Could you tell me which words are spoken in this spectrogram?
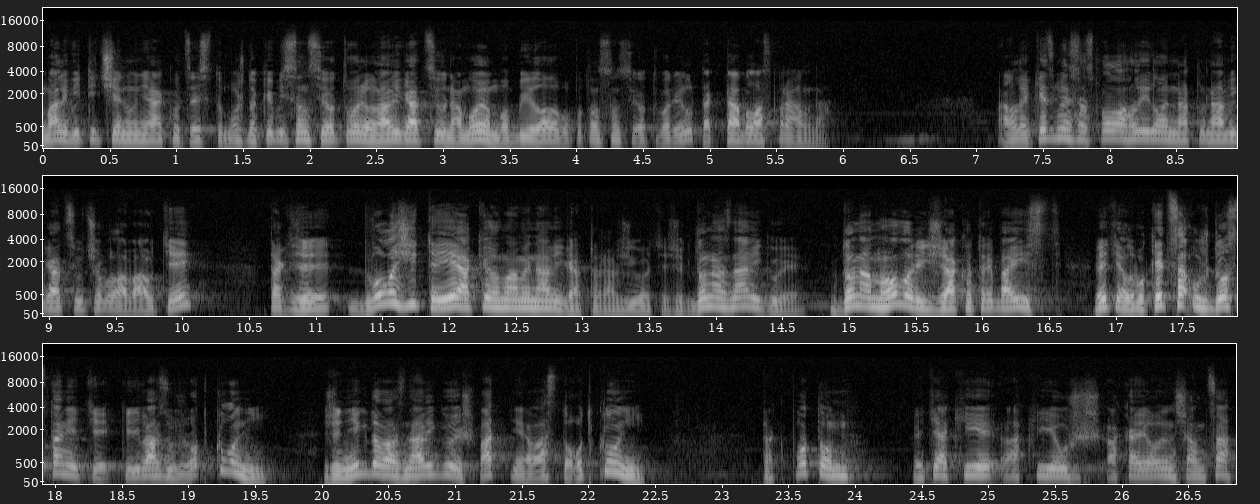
mali vytýčenú nejakú cestu. Možno keby som si otvoril navigáciu na mojom mobile, lebo potom som si otvoril, tak tá bola správna. Ale keď sme sa spolahli len na tú navigáciu, čo bola v aute, takže dôležité je, akého máme navigátora v živote. Že kto nás naviguje. Kto nám hovorí, že ako treba ísť. Viete, lebo keď sa už dostanete, keď vás už odkloní, že niekto vás naviguje špatne a vás to odkloní, tak potom, viete, aký je, aký je už, aká je len šanca?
